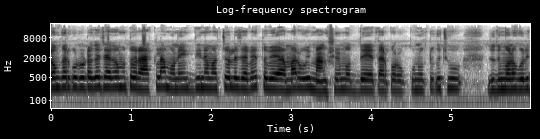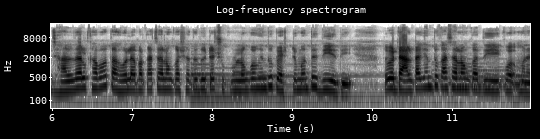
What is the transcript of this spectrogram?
লঙ্কার কুটোটাকে জায়গা মতো রাখলাম অনেক দিন আমার চলে যাবে, তবে আমার ওই মাংসের মধ্যে তারপর কোনো একটু কিছু যদি মনে করি ঝাল ঝাল খাব, তাহলে আবার কাঁচা লঙ্কার সাথে দুইটা শুকনো লঙ্কা কিন্তু পেস্টের মধ্যে দিয়ে দিই। তবে ডালটা কিন্তু কাঁচা লঙ্কা দিয়ে মানে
